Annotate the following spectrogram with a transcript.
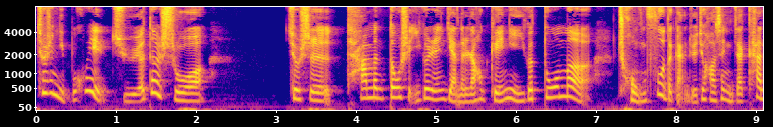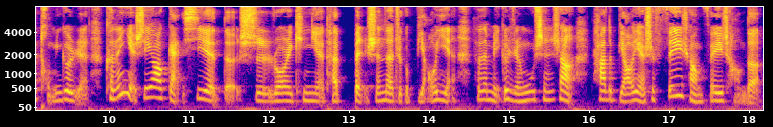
就是你不会觉得说。就是他们都是一个人演的，然后给你一个多么重复的感觉，就好像你在看同一个人。可能也是要感谢的是 Rory Kinnear 他本身的这个表演，他在每个人物身上他的表演是非常非常的。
